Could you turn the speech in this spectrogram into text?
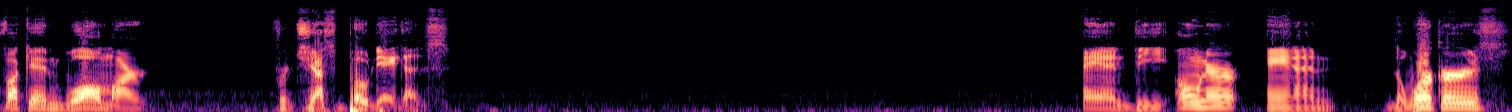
fucking Walmart for just bodegas. And the owner and the workers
